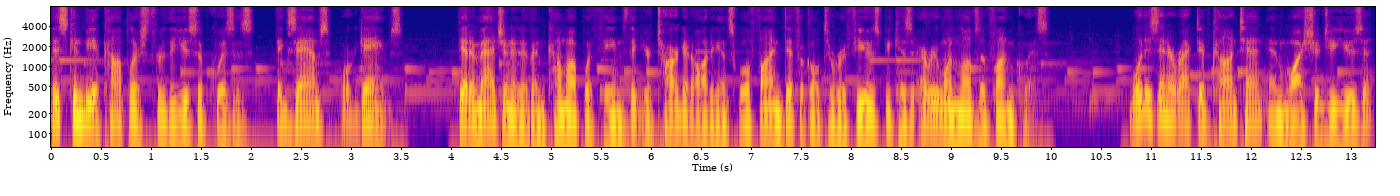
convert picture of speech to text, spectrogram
This can be accomplished through the use of quizzes, exams, or games. Get imaginative and come up with themes that your target audience will find difficult to refuse because everyone loves a fun quiz. What is interactive content and why should you use it?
